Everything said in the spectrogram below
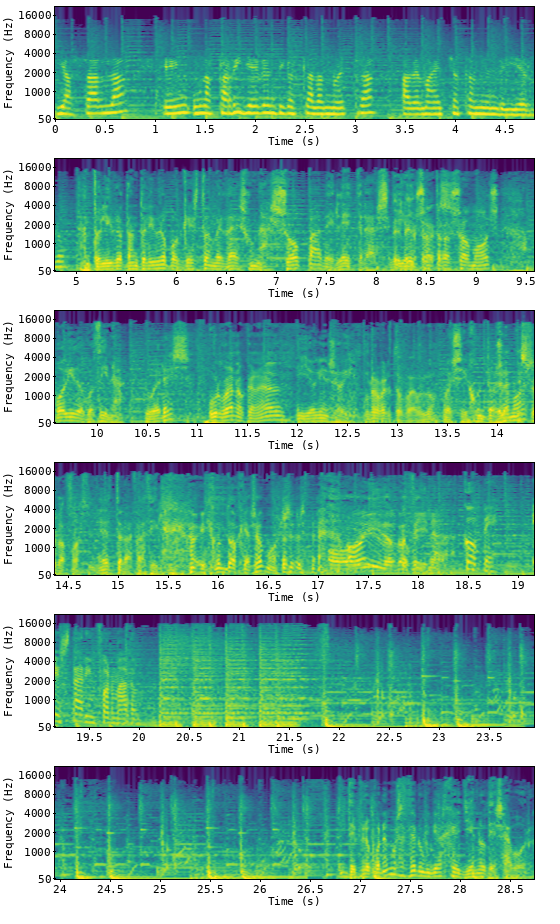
y asarla en unas parrillas idénticas que a las nuestras, además hechas también de hierro. Tanto libro, tanto libro, porque esto en verdad es una sopa de letras. De y letras. nosotros somos Oído Cocina. ¿Tú eres? Urbano Canal, ¿Y yo quién soy? Roberto Pablo. Pues sí, juntos Era- somos. Esto era fácil. Esto era fácil. ¿Y juntos qué somos? Oído Cocina. Cope, estar informado. Te proponemos hacer un viaje lleno de sabor,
